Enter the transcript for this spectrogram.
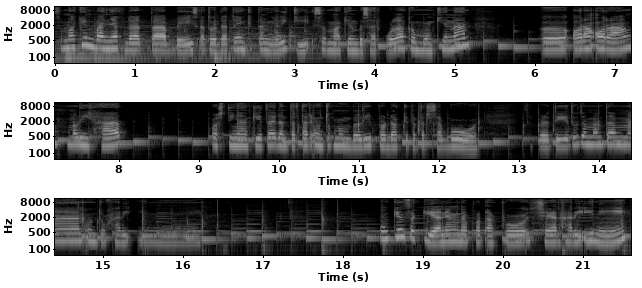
Semakin banyak database atau data yang kita miliki, semakin besar pula kemungkinan orang orang-orang melihat postingan kita dan tertarik untuk membeli produk kita tersebut. Seperti itu teman-teman untuk hari ini. Mungkin sekian yang dapat aku share hari ini.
